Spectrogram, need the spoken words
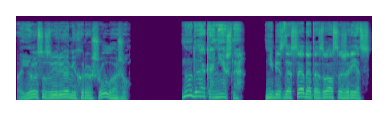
«А я со зверями хорошо лажу». «Ну да, конечно», — не без досады отозвался жрец.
